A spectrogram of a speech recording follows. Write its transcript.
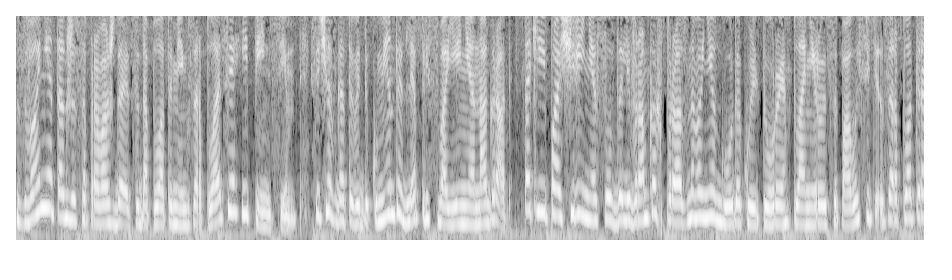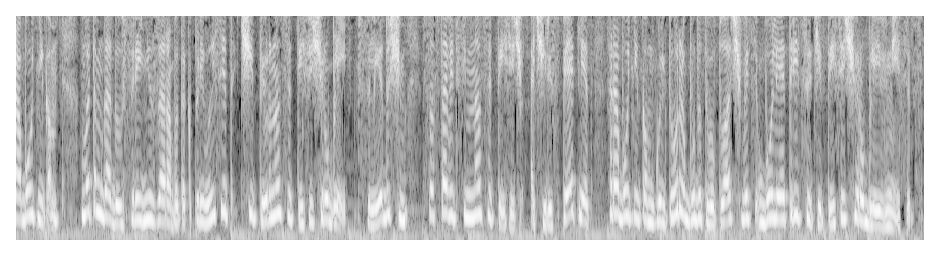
Звание также сопровождается доплатами к зарплате и пенсии. Сейчас готовят документы для присвоения наград. Такие поощрения создали в рамках празднования Года культуры. Планируется повысить зарплаты работникам. В этом году средний заработок заработок превысит 14 тысяч рублей. В следующем составит 17 тысяч, а через 5 лет работникам культуры будут выплачивать более 30 тысяч рублей в месяц.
